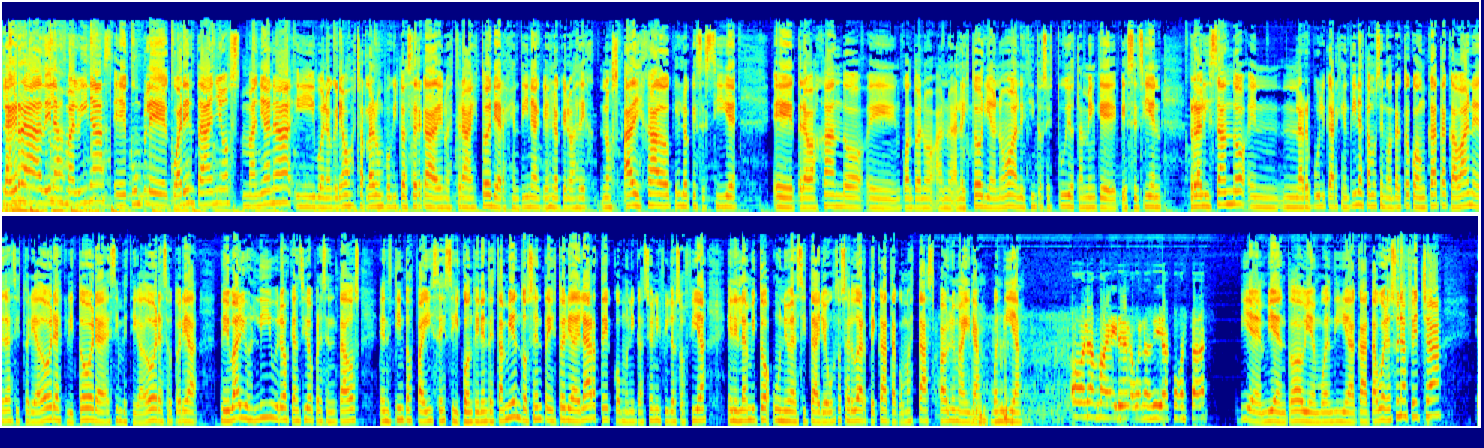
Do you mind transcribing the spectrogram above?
La guerra de las Malvinas eh, cumple 40 años mañana y bueno, queríamos charlar un poquito acerca de nuestra historia argentina, qué es lo que nos, nos ha dejado, qué es lo que se sigue eh, trabajando eh, en cuanto a, la historia, ¿no? A distintos estudios también que, se siguen realizando en, la República Argentina. Estamos en contacto con Cata Cabana, ella es historiadora, escritora, es investigadora, es autoría de varios libros que han sido presentados en distintos países y continentes. También docente de historia del arte, comunicación y filosofía en el ámbito universitario. Gusto saludarte, Cata, ¿cómo estás? Pablo y Mayra, buen día. Hola Mayra, buenos días, ¿cómo estás? Bien, bien, todo bien, buen día, Cata. Bueno, es una fecha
